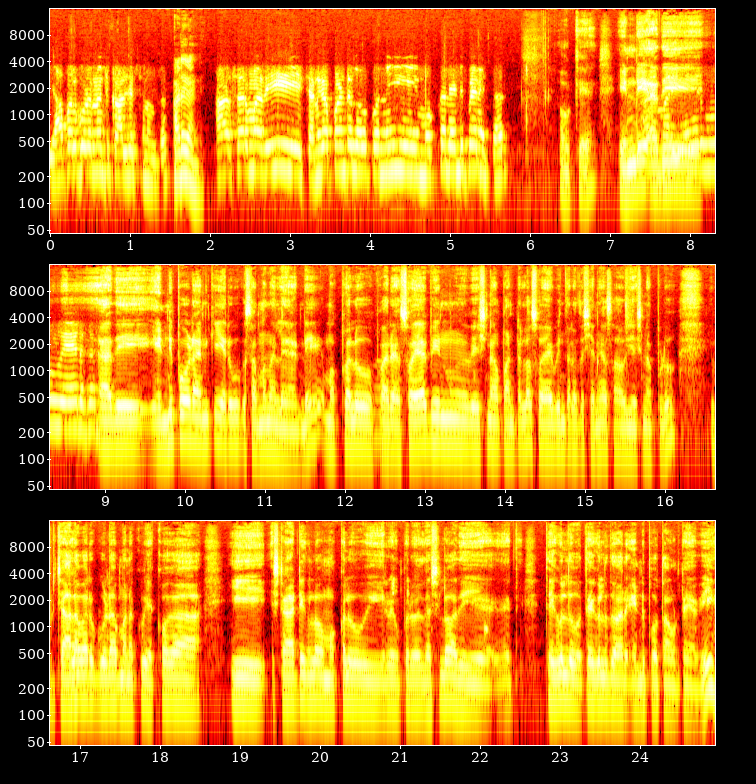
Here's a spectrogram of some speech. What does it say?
యాపలగూడ నుంచి కాల్ చేస్తున్నాం సార్. అడగండి. ఆ, సార్ మాది శనగ పంటలో కొన్ని మొక్కలు ఎండిపోయినాయి సార్. ఓకే. ఎండి అది అది ఎండిపోవడానికి ఎరువుకు సంబంధం లేదండి. మొక్కలు సోయాబీన్ వేసిన పంటలో సోయాబీన్ తర్వాత శనగ సాగు చేసినప్పుడు ఇప్పుడు చాలా వరకు కూడా మనకు ఎక్కువగా ఈ స్టార్టింగ్లో మొక్కలు ఇరవై ముప్పై రోజుల దశలో అది తెగులు తెగులు ద్వారా ఎండిపోతూ ఉంటాయి అవి.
